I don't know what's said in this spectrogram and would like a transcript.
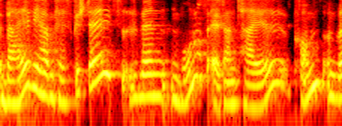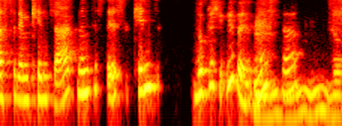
weil wir haben festgestellt, wenn ein Bonuselternteil kommt und was zu dem Kind sagt, nimmt es das Kind wirklich übel. Nicht? Ja? Ja.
